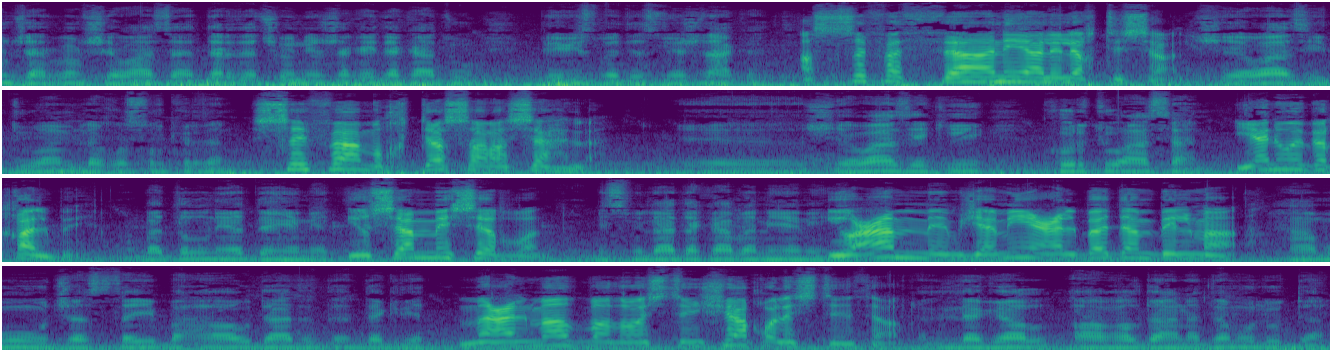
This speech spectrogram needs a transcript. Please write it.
جار بەم شێوازە دەردەچۆ نوێژەکەی دەکات و پێویست بە دەست نوێژ ناکات. الصفة الثانية للاغتسال. شێوازی دووەم لە غسڵکردن صفة مختصرة سهلة. آه، شێوازێکی کورت و ئاسان. ينوي بقلبه دڵ نێت دەهێنێت. يسمي سرا بسملا دەکا بە نهێنی. يعمم جميع البدن بالماء. هەموو جەستەی بە ئاودا دەگرێت. مع المضمضة والاستنشاق والاستنثار. لەگەڵ ئاو هەڵدانە دەم و لووددا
